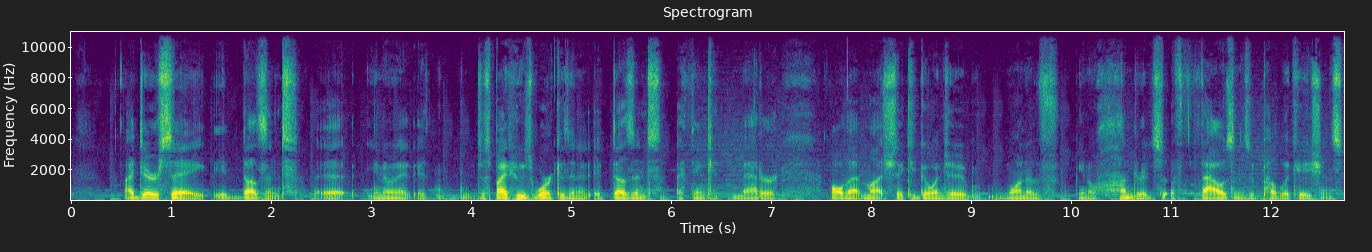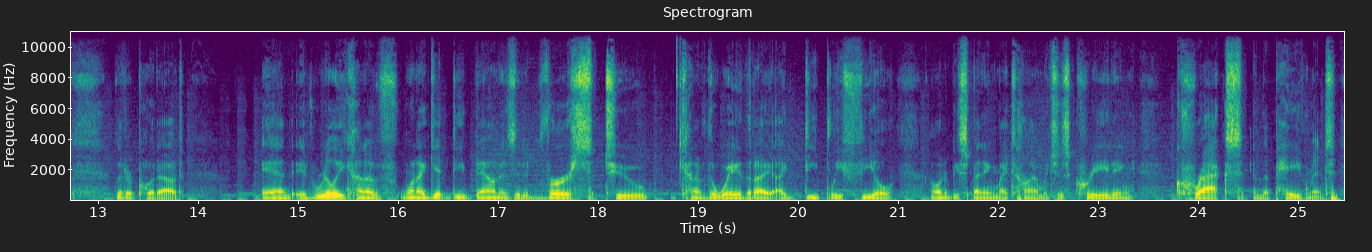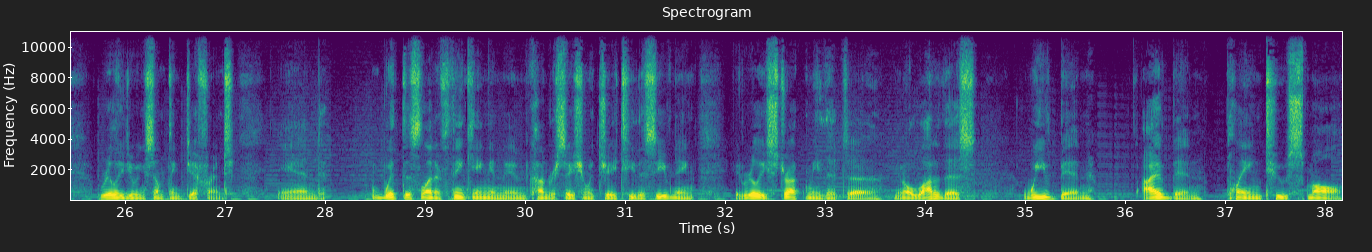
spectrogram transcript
I dare say it doesn't. Uh, you know, it, it, despite whose work is in it, it doesn't, I think, matter all that much. They could go into one of, you know, hundreds of thousands of publications that are put out. And it really kind of, when I get deep down, is it adverse to kind of the way that I, I deeply feel I want to be spending my time, which is creating cracks in the pavement, really doing something different. And with this line of thinking and in conversation with JT this evening, it really struck me that uh, you know a lot of this we've been, I've been playing too small.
